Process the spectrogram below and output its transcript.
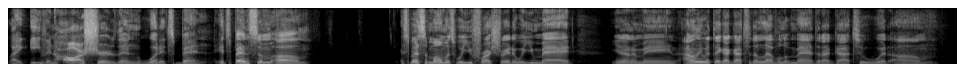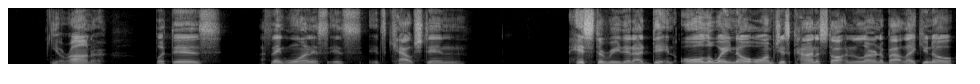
like even harsher than what it's been. It's been some um it's been some moments where you frustrated where you mad you know what I mean? I don't even think I got to the level of mad that I got to with um Your Honor. But there's I think one is it's it's couched in history that I didn't all the way know or I'm just kind of starting to learn about like, you know,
